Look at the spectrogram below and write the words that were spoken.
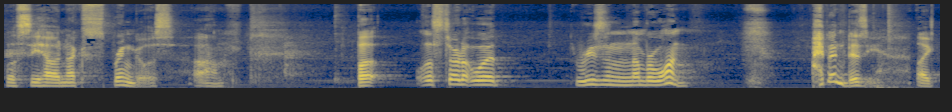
we'll see how next spring goes. Um, but let's start out with reason number one. I've been busy. Like,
